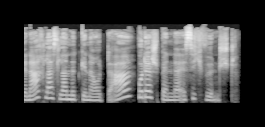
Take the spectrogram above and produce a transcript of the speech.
der Nachlass landet genau da, wo der Spender es sich wünscht.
